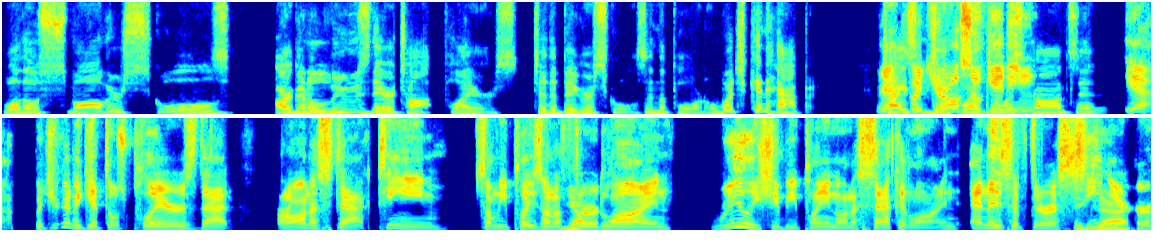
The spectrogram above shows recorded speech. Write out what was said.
well, those smaller schools are going to lose their top players to the bigger schools in the portal, which can happen. Yeah, Tyson but you're also getting Wisconsin. Yeah, but you're going to get those players that are on a stacked team. Somebody plays on a yep. third line, really should be playing on a second line, and as if they're a senior, exactly.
